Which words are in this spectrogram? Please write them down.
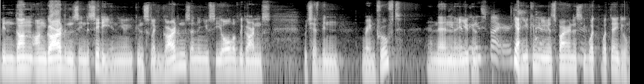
been done on gardens in the city? And you, you can select gardens, and then you see all of the gardens which have been rainproofed, and then uh, you can, inspired. yeah, you can be inspired and see what, what they do.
